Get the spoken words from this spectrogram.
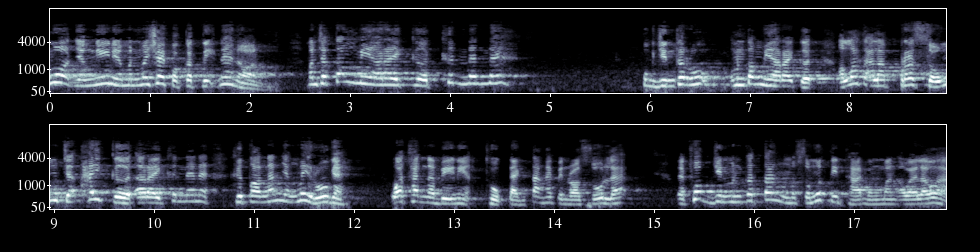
งวดอย่างนี้เนี่ยมันไม่ใช่ปกติแน่นอน มันจะต้องมีอะไรเกิดขึ้นแน่ๆพวกยินก็รู้ มันต้องมีอะไรเกิดอัลลอฮฺตะลาประสงค์จะให้เกิดอะไรขึ้นแน่ๆคือตอนนั้นยังไม่รู้ไงว่าท่านนาบีเนี่ยถูกแต่งตั้งให้เป็นรอซูลแล้ว แต่พวกยินมันก็ตั้งสมมติฐานของมันเอาไว้แล้วว่า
